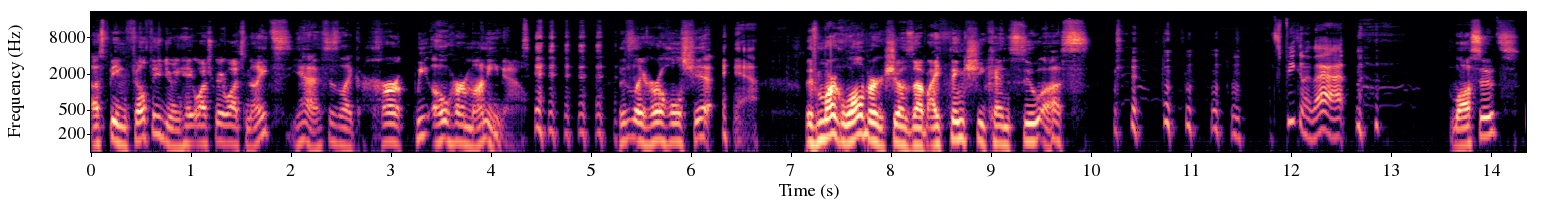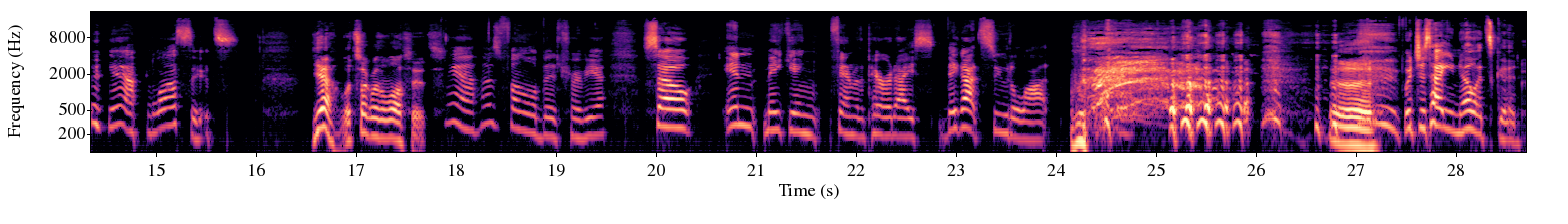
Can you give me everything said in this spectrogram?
Us being filthy, doing Hate Watch Great Watch Nights. Yeah, this is like her. We owe her money now. this is like her whole shit. Yeah. If Mark Wahlberg shows up, I think she can sue us. Speaking of that, Lawsuits? yeah, lawsuits. Yeah, let's talk about the lawsuits. Yeah, that was a fun little bit of trivia. So, in making Phantom of the Paradise, they got sued a lot, Uh, which is how you know it's good.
